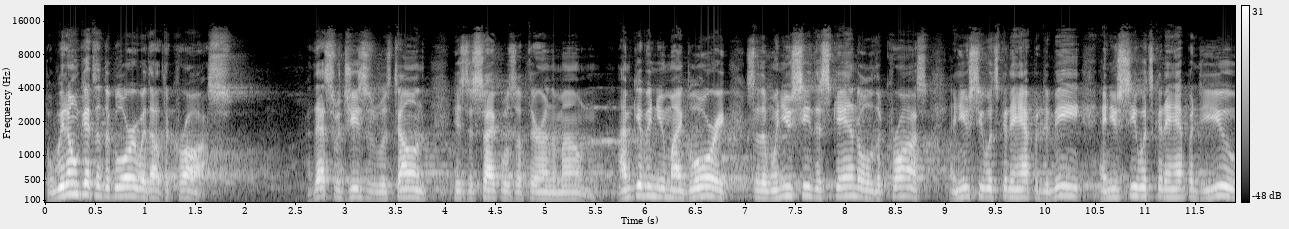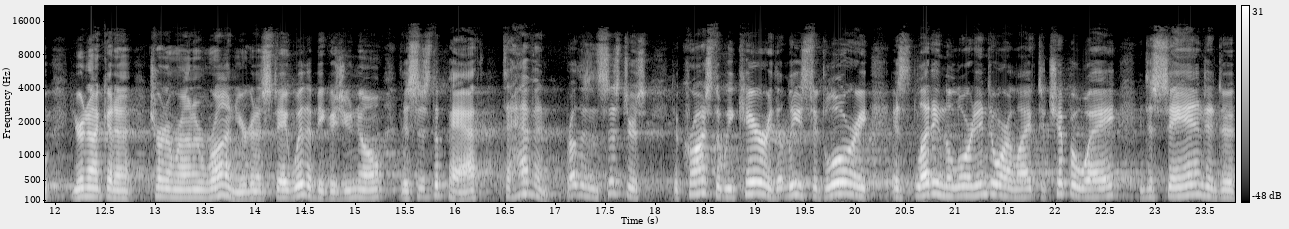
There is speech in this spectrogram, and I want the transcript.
But we don't get to the glory without the cross. That's what Jesus was telling his disciples up there on the mountain. I'm giving you my glory so that when you see the scandal of the cross and you see what's going to happen to me and you see what's going to happen to you, you're not going to turn around and run. You're going to stay with it because you know this is the path to heaven. Brothers and sisters, the cross that we carry that leads to glory is letting the Lord into our life to chip away and to sand and to,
